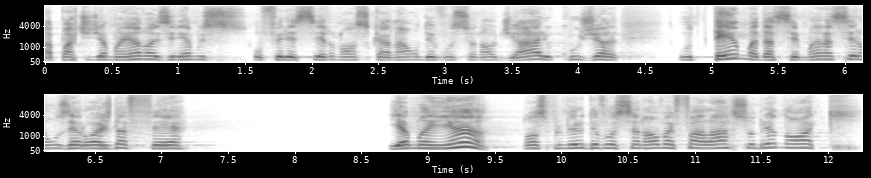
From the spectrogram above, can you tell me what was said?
a partir de amanhã nós iremos oferecer no nosso canal um devocional diário cuja o tema da semana serão os heróis da fé. E amanhã nosso primeiro devocional vai falar sobre Enoque.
